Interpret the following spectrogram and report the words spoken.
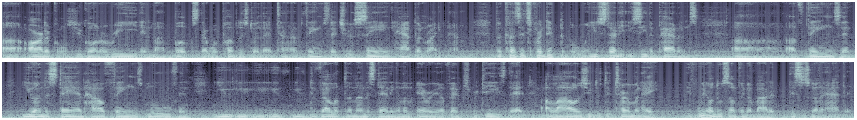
uh, articles. You're going to read in my books that were published during that time, things that you're seeing happen right now. Because it's predictable. When you study you see the patterns uh, of things and you understand how things move and you, you, you, you've, you've developed an understanding of an area of expertise that allows you to determine, hey, if we don't do something about it, this is going to happen.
